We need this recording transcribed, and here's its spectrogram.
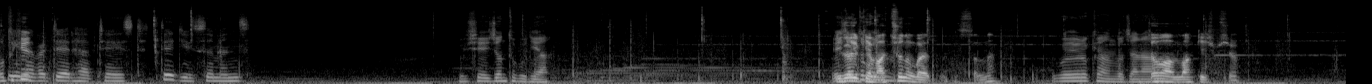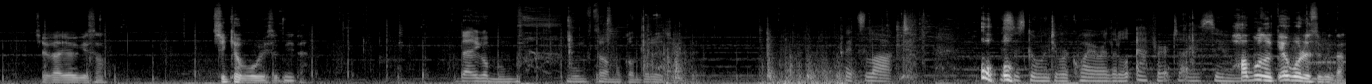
You 어떻게? never did have taste, did you, Simmons? 역시 에이전트 군이야. 이거 에이전트 이렇게 군, 맞추는 거였었나? 이거 이렇게 하는 거잖아. 저만 맡기십시오. 제가 여기서 지켜보겠습니다. 나 이거 문 문부터 한번 건드려줘야 돼. It's locked. 오! 오! This is going to require a little effort, I assume. 화분을 깨버렸습니다.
